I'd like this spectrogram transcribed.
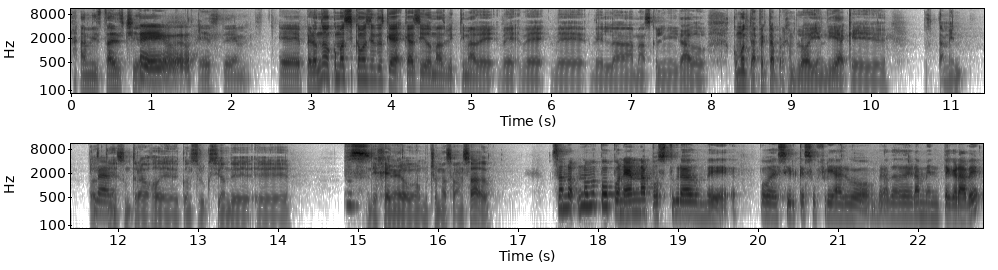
Amistades chidas. Sí, Este... Eh, pero no, ¿cómo, cómo sientes que, que, has sido más víctima de, de, de, de, la masculinidad? ¿O cómo te afecta, por ejemplo, hoy en día que pues, también tienes un trabajo de, construcción de, eh, pues de género mucho más avanzado? O sea, no, no, me puedo poner en una postura donde puedo decir que sufrí algo verdaderamente grave,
